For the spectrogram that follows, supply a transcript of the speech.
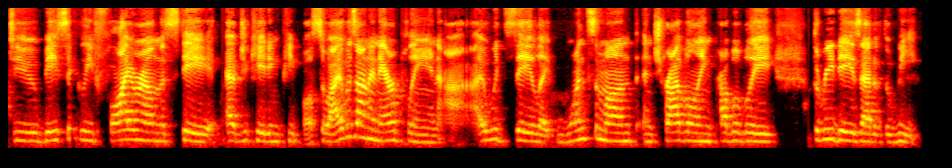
to basically fly around the state educating people. So I was on an airplane, I would say like once a month and traveling probably three days out of the week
